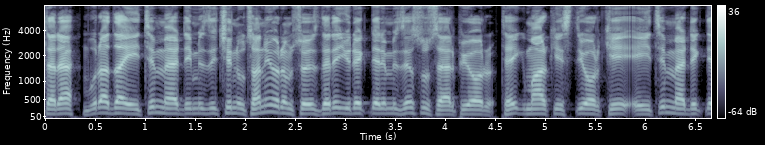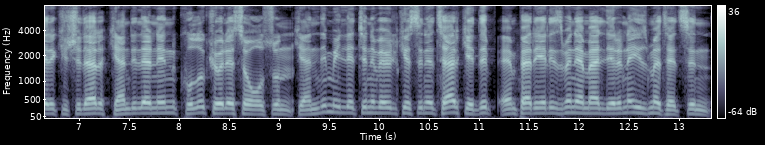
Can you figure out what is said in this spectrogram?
Bayraktar'a burada eğitim verdiğimiz için utanıyorum sözleri yüreklerimize su serpiyor. Tegmark istiyor ki eğitim verdikleri kişiler kendilerinin kulu kölesi olsun. Kendi milletini ve ülkesini terk edip emperyalizmin emellerine hizmet etsin.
